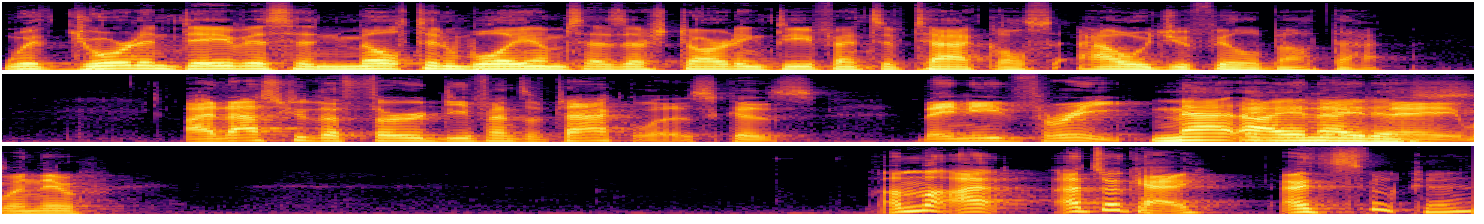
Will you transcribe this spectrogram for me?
with Jordan Davis and Milton Williams as our starting defensive tackles"? How would you feel about that? I'd ask who the third defensive tackle is because they need three. Matt They- they- Ioannidis. they- when they, I'm not. I, that's okay. It's Okay.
